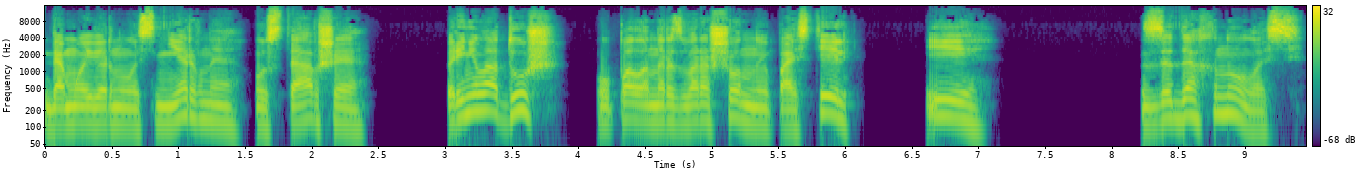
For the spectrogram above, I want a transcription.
Домой вернулась нервная, уставшая, приняла душ, упала на разворошенную постель и задохнулась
